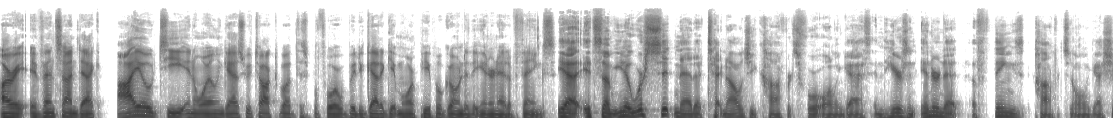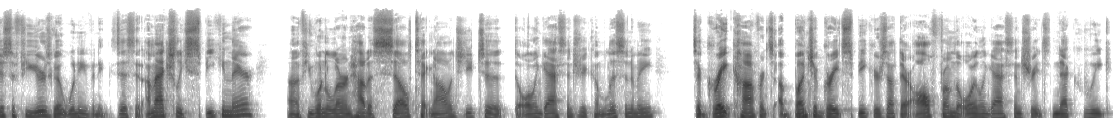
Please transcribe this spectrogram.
All right, events on deck. IoT in oil and gas. We've talked about this before, but you got to get more people going to the Internet of Things. Yeah, it's um, you know, we're sitting at a technology conference for oil and gas, and here's an Internet of Things conference in oil and gas. Just a few years ago, it wouldn't even existed. I'm actually speaking there. Uh, if you want to learn how to sell technology to the oil and gas industry, come listen to me. It's a great conference, a bunch of great speakers out there, all from the oil and gas industry. It's next week.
